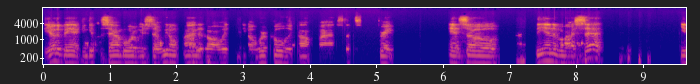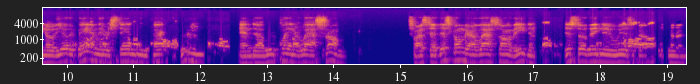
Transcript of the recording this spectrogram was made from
the other band can get the soundboard?" We said, "We don't mind at all. It, you know, we're cool with the compromise. That's great." And so the end of our set, you know, the other band, they were standing in the back of the room and uh, we were playing our last song. So I said, this is to be our last song of the evening, just so they knew we was about to be done.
